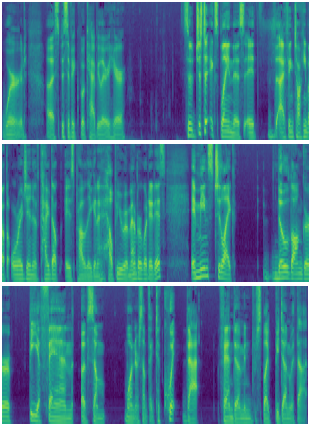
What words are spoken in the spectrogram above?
word, a specific vocabulary here. So just to explain this, it's I think talking about the origin of taidok is probably going to help you remember what it is. It means to like no longer be a fan of someone or something, to quit that fandom and just like be done with that.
